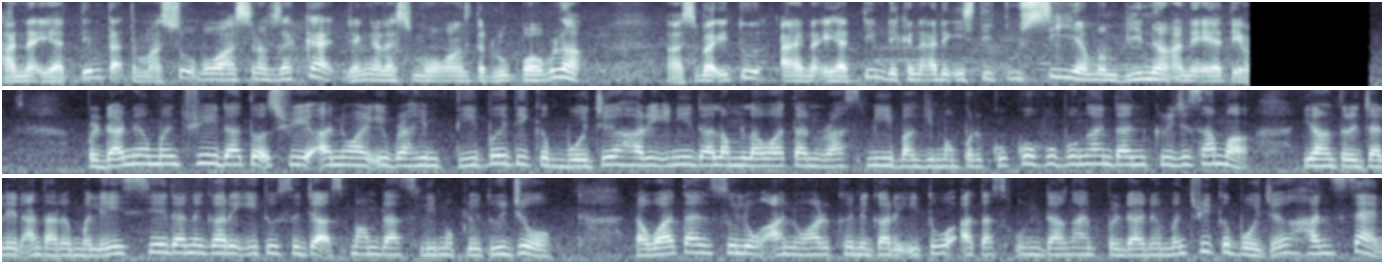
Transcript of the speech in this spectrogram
anak yatim tak termasuk bawah asnaf zakat. Janganlah semua orang terlupa pula. Ha, sebab itu anak yatim dia kena ada institusi yang membina anak yatim. Perdana Menteri Datuk Seri Anwar Ibrahim tiba di Kemboja hari ini dalam lawatan rasmi bagi memperkukuh hubungan dan kerjasama yang terjalin antara Malaysia dan negara itu sejak 1957. Lawatan sulung Anwar ke negara itu atas undangan Perdana Menteri Kemboja Han Sen.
